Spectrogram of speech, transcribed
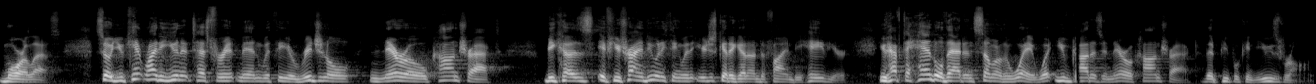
More or less. So you can't write a unit test for int min with the original narrow contract because if you try and do anything with it, you're just going to get undefined behavior. You have to handle that in some other way. What you've got is a narrow contract that people can use wrong.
